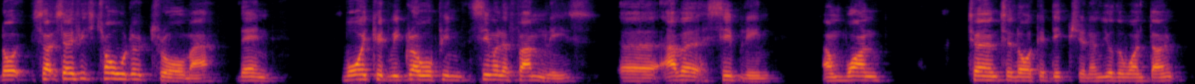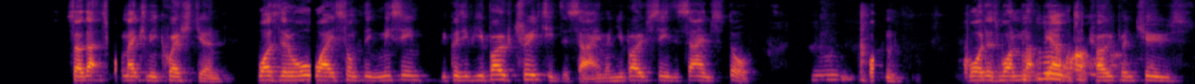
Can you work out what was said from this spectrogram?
like so so if it's childhood trauma then why could we grow up in similar families uh have a sibling and one turn to like addiction and the other one don't? So that's what makes me question was there always something missing? Because if you both treated the same and you both see the same stuff one, why does one not be able to cope and choose?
